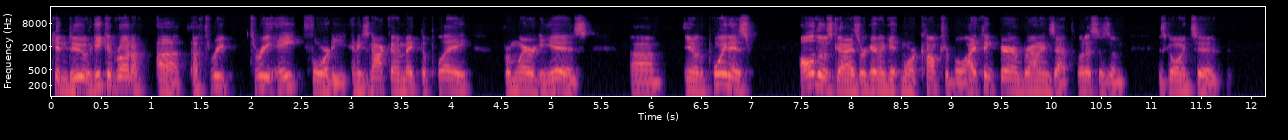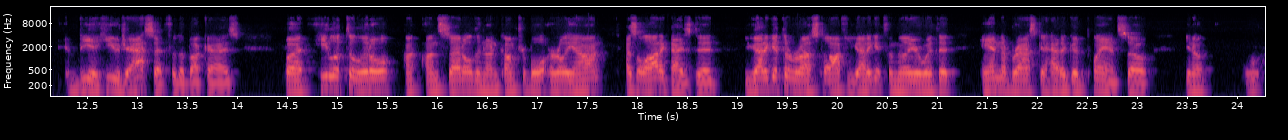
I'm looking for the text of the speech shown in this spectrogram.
can do. He could run a, a, a 3 3 8 40, and he's not going to make the play from where he is. Um, you know, the point is, all those guys are going to get more comfortable. I think Baron Browning's athleticism is going to be a huge asset for the Buckeyes, but he looked a little unsettled and uncomfortable early on, as a lot of guys did. You got to get the rust off. You got to get familiar with it. And Nebraska had a good plan. So, you know,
